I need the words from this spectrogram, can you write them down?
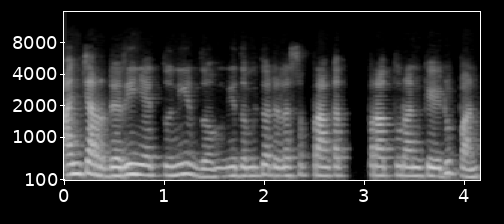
terpancar darinya itu nidom nidom itu adalah seperangkat peraturan kehidupan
